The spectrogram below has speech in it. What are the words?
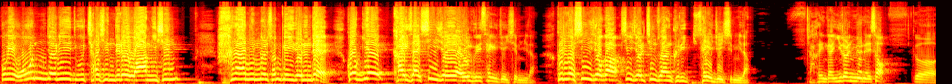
거기 온전히 자신들의 왕이신 하나님을 섬겨야 되는데 거기에 가이사 시저의 얼굴이 새겨져 있습니다. 그리고 시저가 시저를 칭송하는 글이 새겨져 있습니다. 자, 그러니까 이런 면에서 그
